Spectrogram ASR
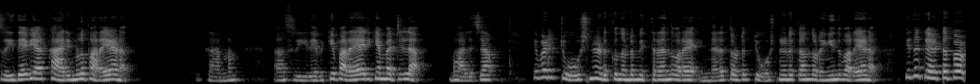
ശ്രീദേവി ആ കാര്യങ്ങൾ പറയാണ്. കാരണം ശ്രീദേവിക്ക് പറയാതിരിക്കാൻ പറ്റില്ല. ബാലച്ച ഇവിടെ ട്യൂഷൻ എടുക്കുന്നുണ്ട് മിത്ര എന്ന് പറയാം. ഇന്നലെ തൊട്ട് ട്യൂഷൻ എടുക്കാൻ തുടങ്ങിയെന്ന് പറയാണ്. ഇത് കേട്ടപ്പോൾ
